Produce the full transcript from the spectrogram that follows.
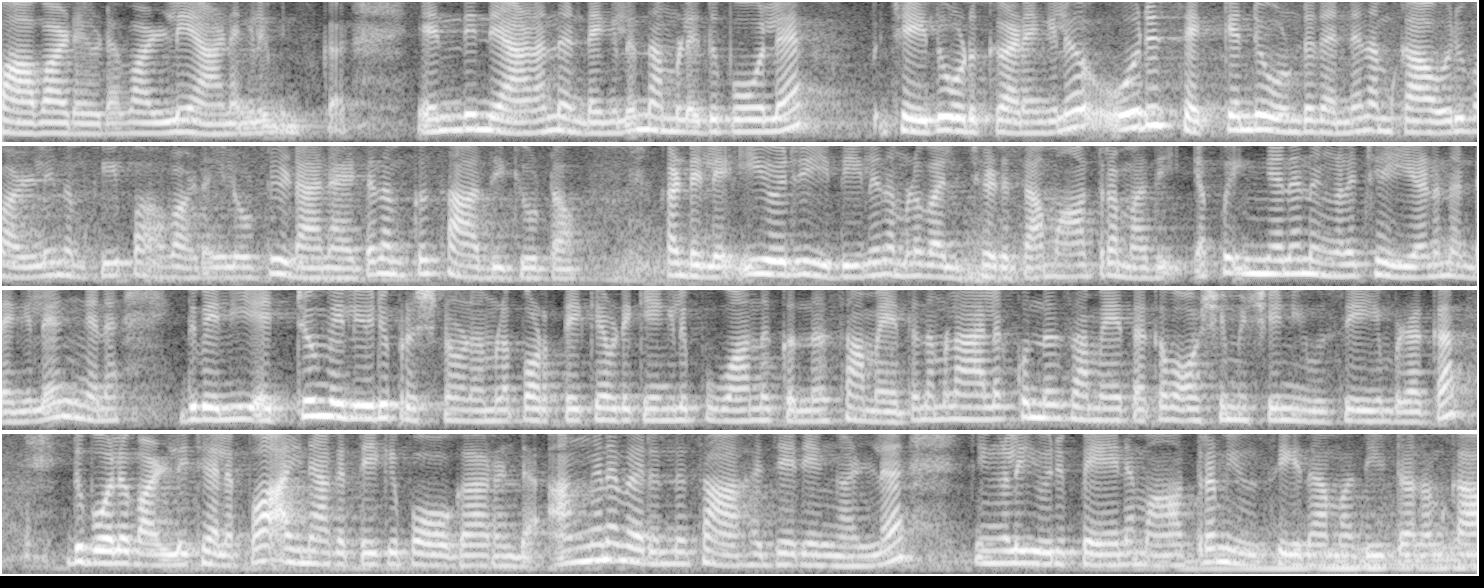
പാവാടയുടെ വള്ളിയാണെങ്കിലും മീൻസ് എന്തിന്റെ ആണെന്നുണ്ടെങ്കിലും നമ്മൾ ഇതുപോലെ ചെയ്തു കൊടുക്കുകയാണെങ്കിൽ ഒരു സെക്കൻഡ് കൊണ്ട് തന്നെ നമുക്ക് ആ ഒരു വള്ളി നമുക്ക് ഈ പാവാടയിലോട്ട് ഇടാനായിട്ട് നമുക്ക് സാധിക്കും കേട്ടോ കണ്ടില്ലേ? ഈ ഒരു രീതിയിൽ നമ്മൾ വലിച്ചെടുത്താൽ മാത്രം മതി. അപ്പോൾ ഇങ്ങനെ നിങ്ങൾ ചെയ്യണമെന്നുണ്ടെങ്കിൽ ഇങ്ങനെ ഇത് വലിയ ഏറ്റവും വലിയൊരു പ്രശ്നമാണ്. നമ്മൾ പുറത്തേക്ക് എവിടേക്കെങ്കിലും പോകാൻ നിൽക്കുന്ന സമയത്ത് നമ്മൾ അലക്കുന്ന സമയത്തൊക്കെ വാഷിംഗ് മെഷീൻ യൂസ് ചെയ്യുമ്പോഴൊക്കെ ഇതുപോലെ വള്ളി ചിലപ്പോൾ അതിനകത്തേക്ക് പോകാറുണ്ട്. അങ്ങനെ വരുന്ന സാഹചര്യങ്ങളിൽ നിങ്ങൾ ഈ ഒരു പേന മാത്രം യൂസ് ചെയ്താൽ മതി കേട്ടോ നമുക്ക് ആ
